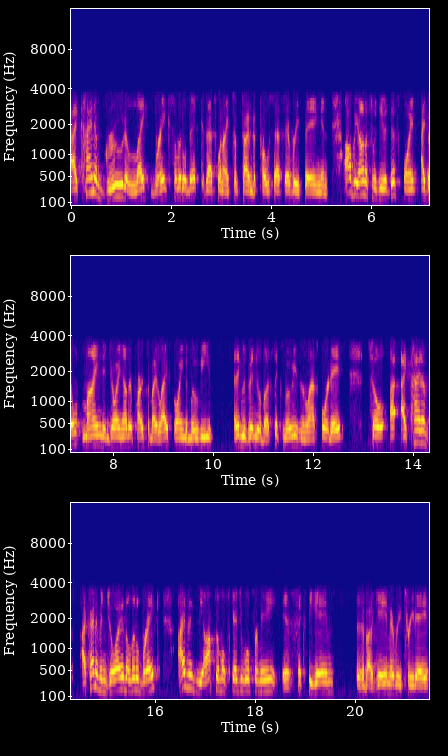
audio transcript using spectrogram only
I, I kind of grew to like breaks a little bit because that's when I took time to process everything. And I'll be honest with you, at this point, I don't mind enjoying other parts of my life, going to movies, I think we've been to about six movies in the last four days. So I, I kind of I kind of enjoy the little break. I think the optimal schedule for me is 60 games. There's about a game every three days.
